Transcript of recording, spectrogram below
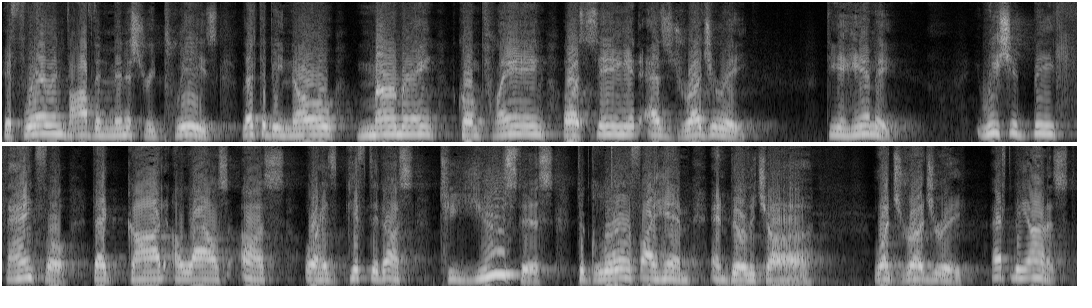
If we're involved in ministry, please let there be no murmuring, complaining, or seeing it as drudgery. Do you hear me? We should be thankful that God allows us or has gifted us to use this to glorify Him and build each other. What drudgery. I have to be honest.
